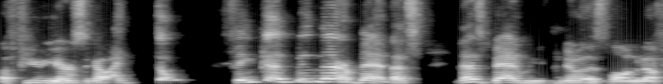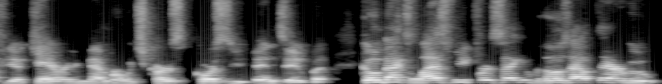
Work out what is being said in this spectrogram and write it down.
a few years ago. I don't think I've been there, man. That's that's bad when you've been doing this long enough you can't remember which courses you've been to. But going back to last week for a second, for those out there who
